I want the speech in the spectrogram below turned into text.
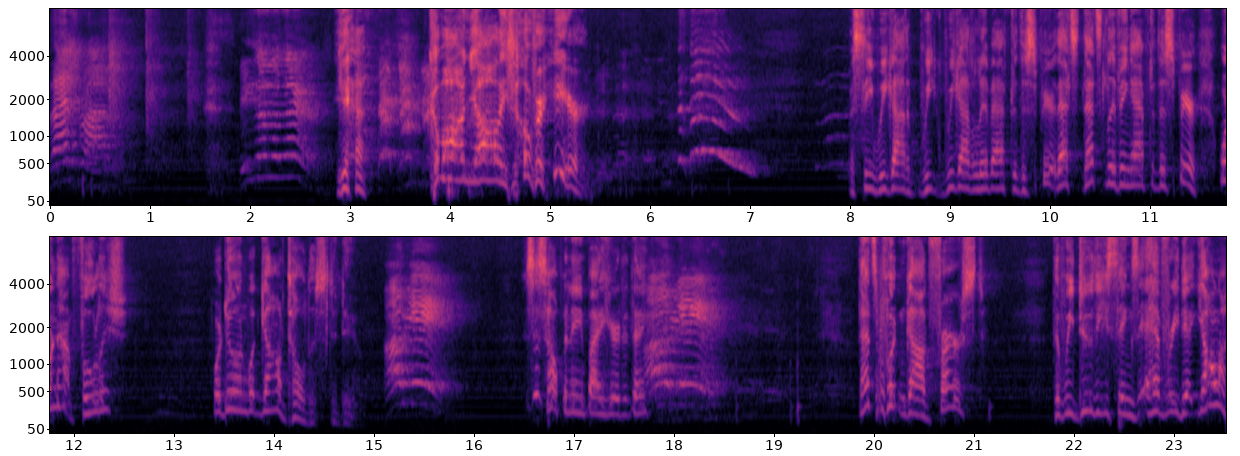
That's right. He's over there. Yeah. Come on, y'all. He's over here. But see, we got to we, we got to live after the Spirit. That's, that's living after the Spirit. We're not foolish. We're doing what God told us to do. Oh, yeah. Is this helping anybody here today? Oh, yeah. That's putting God first. That we do these things every day. Y'all,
